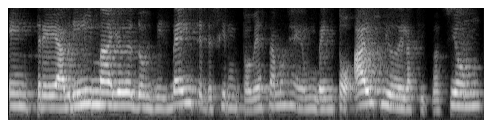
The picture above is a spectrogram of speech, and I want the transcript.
entre abril y mayo del 2020, es decir, todavía estamos en un momento álgido de la situación,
